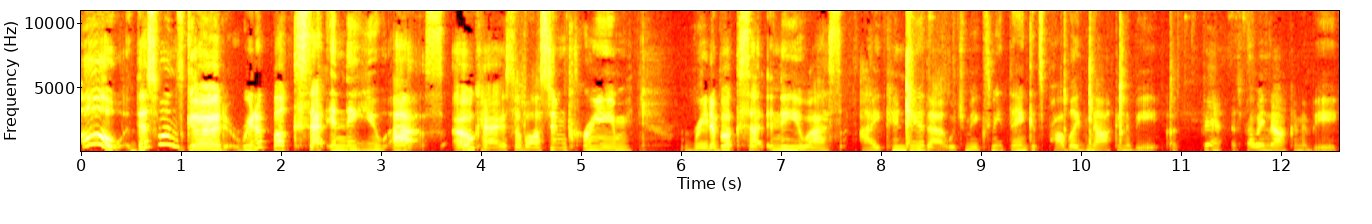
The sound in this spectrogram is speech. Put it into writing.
Oh, this one's good. Read a book set in the U.S. Okay, so Boston Cream, read a book set in the U.S. I can do that, which makes me think it's probably not going to be a fan. It's probably not going to be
